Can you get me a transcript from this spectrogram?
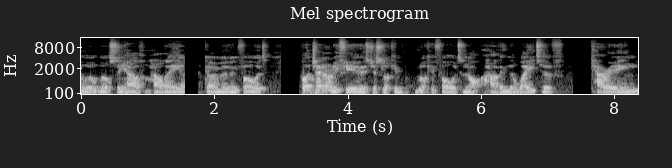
we'll, we'll see how how they uh, go moving forward but generally for you, is just looking looking forward to not having the weight of carrying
